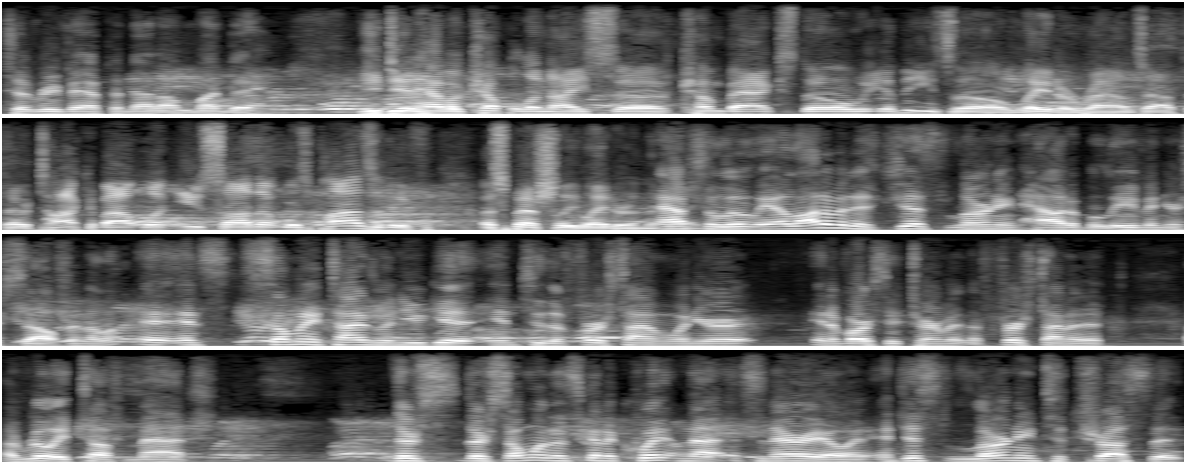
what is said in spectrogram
to, revamping that on Monday. You did have a couple of nice uh, comebacks, though, in these uh, later rounds out there. Talk about what you saw that was positive, especially later in the game. Absolutely. Day. A lot of it is just learning how to believe in yourself. And, and so many times when you get into the first time when you're in a varsity tournament, the first time in a, a really tough match, there's there's someone that's going to quit in that scenario and, and, just learning to trust that,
